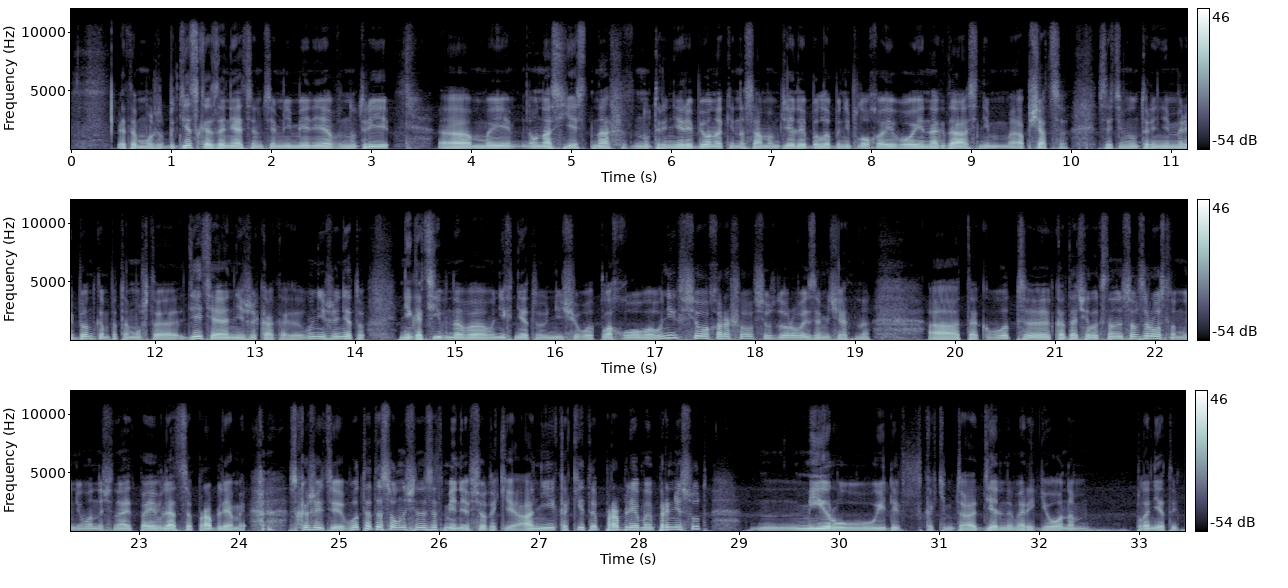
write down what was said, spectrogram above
это может быть детское занятие, но тем не менее внутри э, мы, у нас есть наш внутренний ребенок, и на самом деле было бы неплохо его иногда с ним общаться, с этим внутренним ребенком, потому что дети, они же как, э, у них же нету негативного, у них нету ничего плохого, у них все хорошо, все здорово и замечательно. А, так вот, э, когда человек становится взрослым, у него начинают появляться проблемы. Скажите, вот это солнечное затмение все-таки, они какие-то проблемы принесут миру или каким-то отдельным регионам планеты?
